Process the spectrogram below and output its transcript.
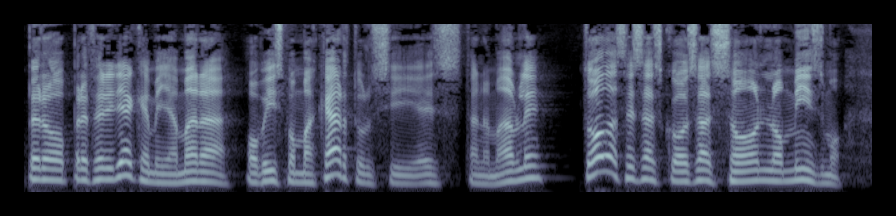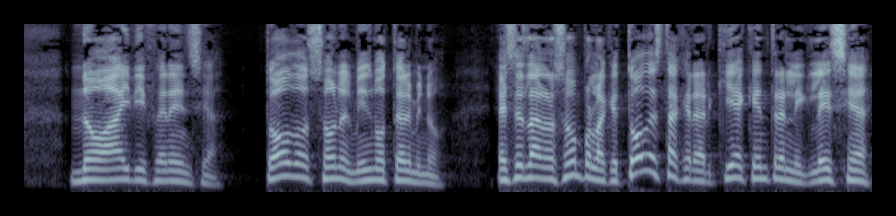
pero preferiría que me llamara obispo MacArthur si es tan amable. Todas esas cosas son lo mismo. No hay diferencia. Todos son el mismo término. Esta es la razón por la que toda esta jerarquía que entra en la iglesia,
